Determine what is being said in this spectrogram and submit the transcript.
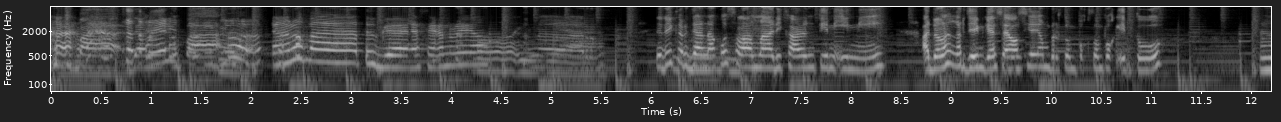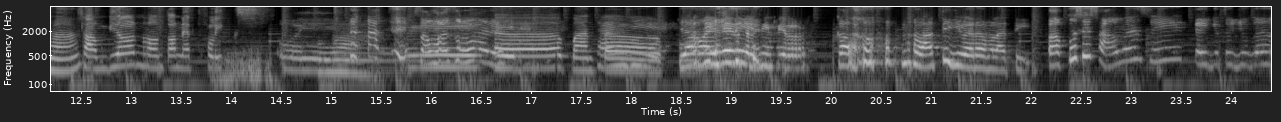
Lupa, jangan lupa. Jangan lupa tugas ya kan Real. Oh iya. Benar. Jadi kerjaan aku selama di karantin ini adalah ngerjain GSLC yang bertumpuk-tumpuk itu Aha. sambil nonton Netflix. Wih. Wow. Sama semua deh. Mantep, mantep. Yang lainnya tersindir. kalau melati gimana melati? Aku sih sama sih, kayak gitu juga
